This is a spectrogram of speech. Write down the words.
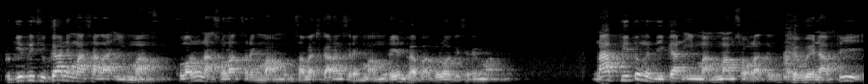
Begitu juga nih masalah imam. Kalau nak sholat sering makmum, sampai sekarang sering makmurin, bapak gue lagi sering makmum. Nabi itu ngendikan imam, imam sholat itu. Dewi Nabi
